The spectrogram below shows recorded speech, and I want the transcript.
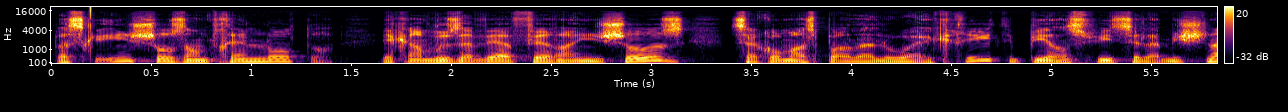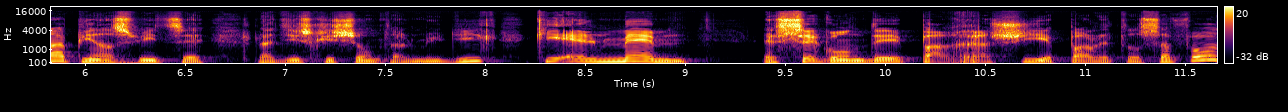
Parce qu'une chose entraîne l'autre. Et quand vous avez affaire à une chose, ça commence par la loi écrite, puis ensuite c'est la Mishnah, puis ensuite c'est la discussion talmudique, qui elle-même est secondée par Rashi et par les Tosafot.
